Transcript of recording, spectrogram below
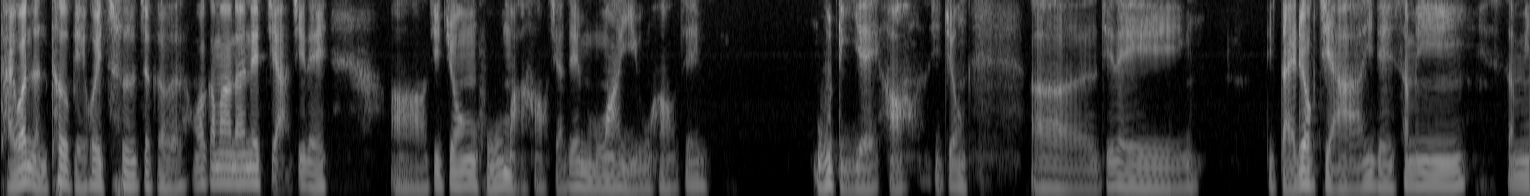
台湾人特别会吃这个。我感觉咱咧食这个啊，这种胡麻吼，食这麻油吼，这无敌的吼，这种呃，这个伫大陆食伊个什么什么。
